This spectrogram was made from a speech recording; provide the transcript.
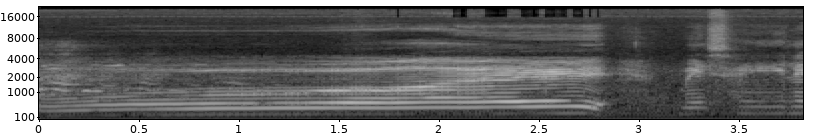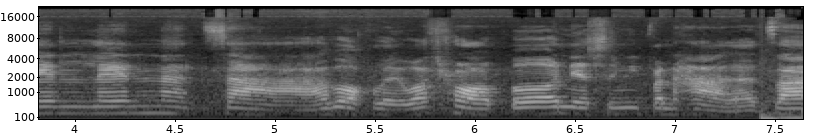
อ้ยไม่ใช่เล่นเล่นๆนะจ๊ะ บอกเลยว่า Trouble เนี่ยฉันมีปัญหาแล้วจ้า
